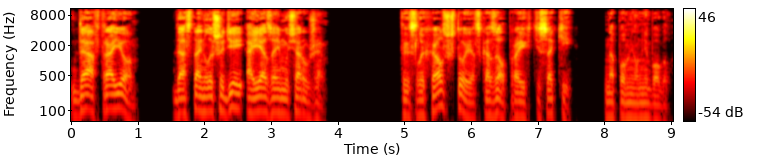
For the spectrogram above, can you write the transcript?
Да, втроем. Достань лошадей, а я займусь оружием. Ты слыхал, что я сказал про их тесаки? Напомнил мне Богл.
